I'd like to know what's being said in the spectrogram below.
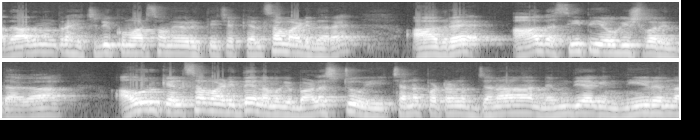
ಅದಾದ ನಂತರ ಎಚ್ ಡಿ ಕುಮಾರಸ್ವಾಮಿ ಅವರು ಇತ್ತೀಚೆಗೆ ಕೆಲಸ ಮಾಡಿದ್ದಾರೆ. ಆದ್ರೆ ಆಗ ಸಿ ಪಿ ಯೋಗೀಶ್ವರ್ ಇದ್ದಾಗ ಅವರು ಕೆಲಸ ಮಾಡಿದ್ದೇ ನಮಗೆ ಬಹಳಷ್ಟು ಈ ಚನ್ನಪಟ್ಟಣದ ಜನ ನೆಮ್ಮದಿಯಾಗಿ ನೀರನ್ನ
